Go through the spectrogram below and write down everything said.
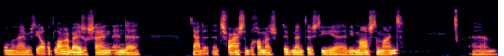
ondernemers die al wat langer bezig zijn. En de, ja, de, het zwaarste programma is op dit moment dus die, die mastermind. Um,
